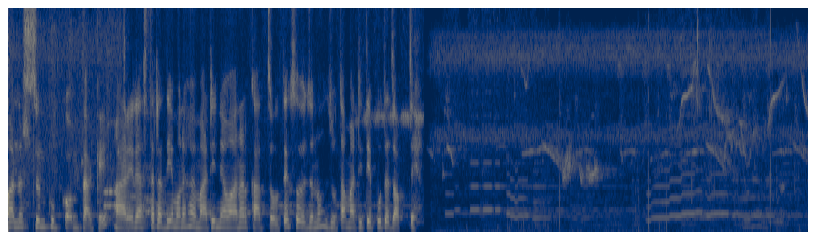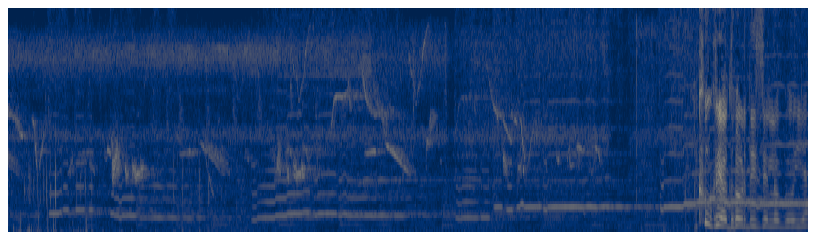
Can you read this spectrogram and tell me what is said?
মানুষজন খুব কম থাকে। আর এই রাস্তাটা দিয়ে মনে হয় মাটি নেওয়া আনার কাজ চলতে ওই জন্য জুতা মাটিতে পুঁতে যাচ্ছে। দৌড় দিছে লোক ইয়া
